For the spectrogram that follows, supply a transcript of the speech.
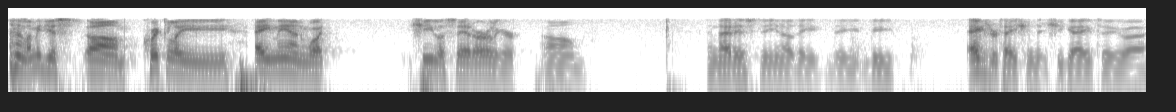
Let me just um, quickly amen what Sheila said earlier, um, and that is the you know the the the exhortation that she gave to uh,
